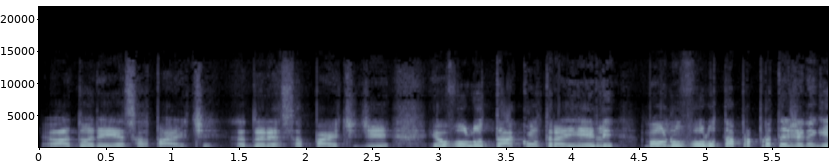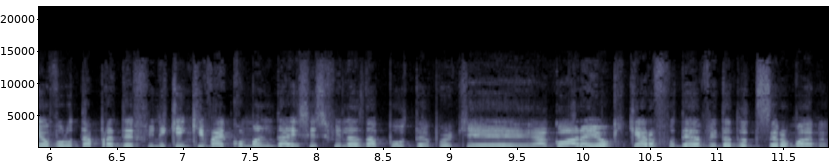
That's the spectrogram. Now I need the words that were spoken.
Eu adorei essa parte. Adorei essa parte de eu vou lutar contra ele, mas eu não vou lutar para proteger ninguém. Eu vou lutar para definir quem que vai comandar esses filhos da puta. Porque agora eu que quero fuder a vida do, do, ser humano.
